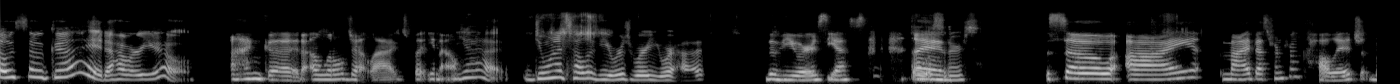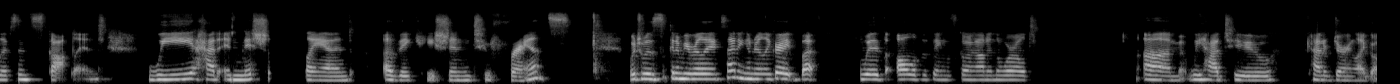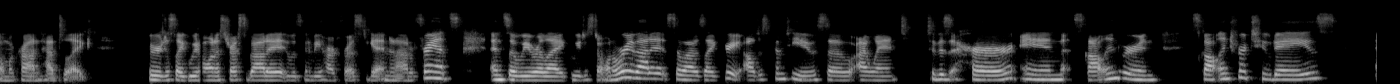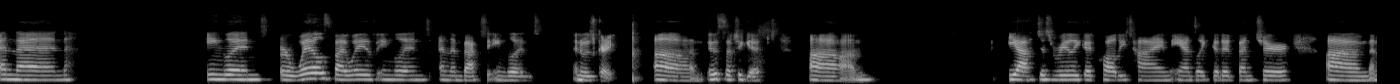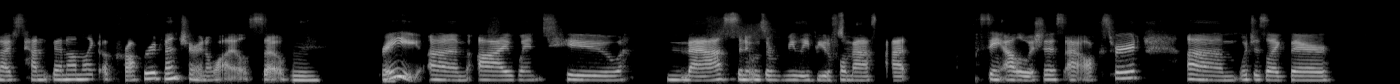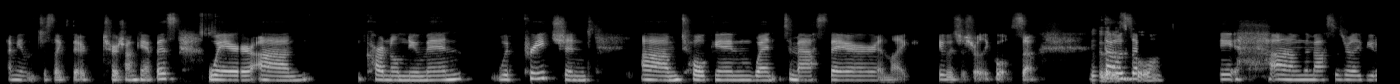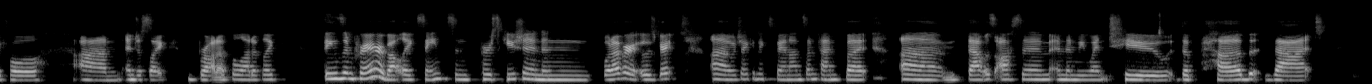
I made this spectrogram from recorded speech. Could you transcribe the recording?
so, so good. How are you? I'm good. A little jet lagged, but you know. Yeah. Do you want to tell the viewers where you were at? The viewers, yes. The um, listeners. So I, my best friend from college lives in Scotland. We had initially planned a vacation to France, which was going to be really exciting and really great. But with all of the things going on in the world, um, we had to kind of during like Omicron had to like we were just like we don't want to stress about it. It was going to be hard for us to get in and out of France, and so we were like we just don't want to worry about it. So I was like, great, I'll just come to you. So I went to visit her in Scotland. We we're in Scotland for two days, and then England or Wales by way of England, and then back to England, and it was great. Um, it was such a gift. Um, yeah, just really good quality time and like good adventure. Um, and I just hadn't been on like a proper adventure in a while. So mm. Great. Um, I went to Mass and it was a really beautiful Mass at St. Aloysius at Oxford, um, which is like their, I mean, just like their church on campus where um, Cardinal Newman would preach and um, Tolkien went to Mass there and like it was just really cool. So yeah, that, that was cool um, the mass was really beautiful um, and just like brought up a lot of like things in prayer about like saints and persecution and whatever it was great uh, which i can expand on sometime but um, that was awesome and then we went to the pub that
